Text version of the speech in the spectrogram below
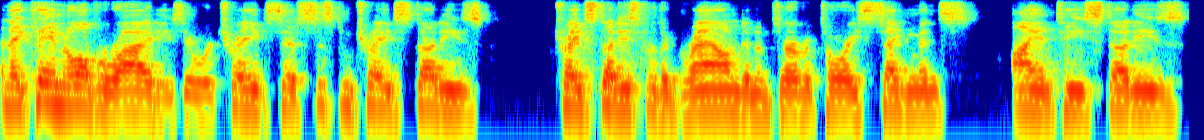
And they came in all varieties. There were trade system trade studies, trade studies for the ground and observatory segments, INT studies,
